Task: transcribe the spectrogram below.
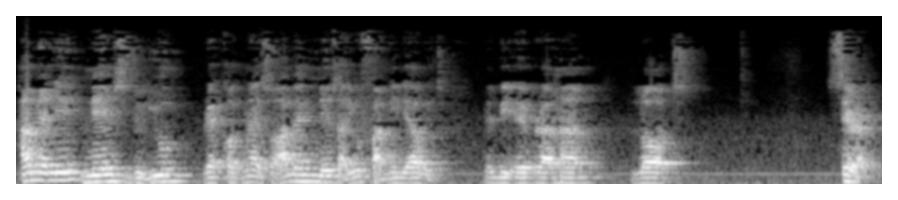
how many names do you recognize or how many names are you familiar with? Maybe Abraham, Lot, Sarah.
